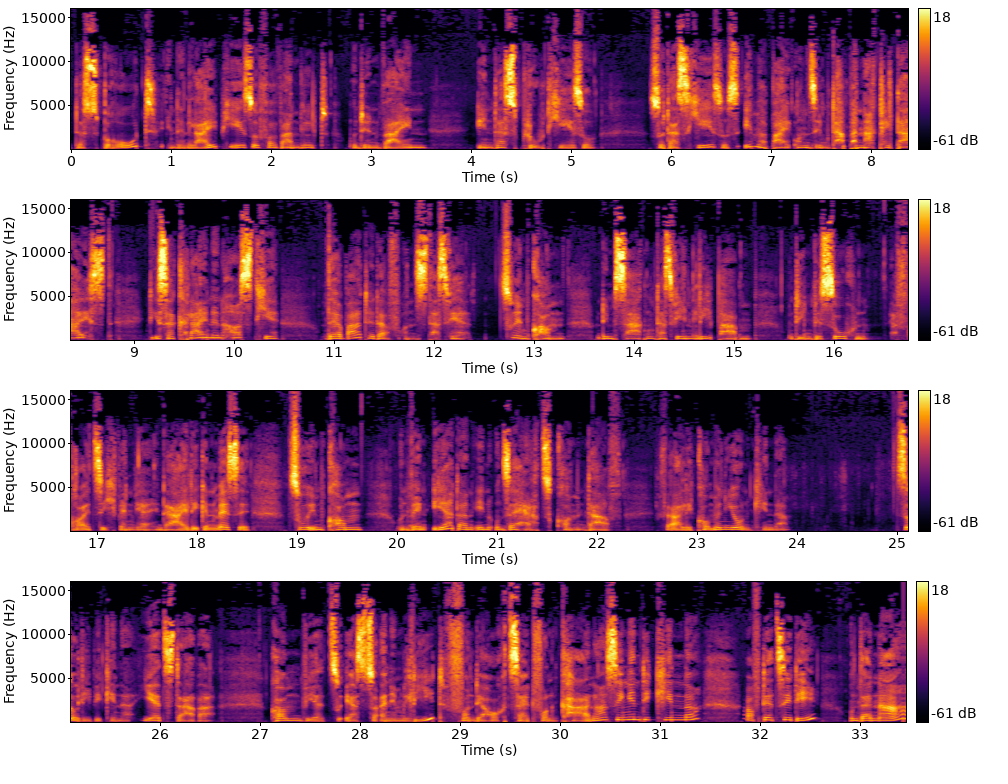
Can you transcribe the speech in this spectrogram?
das Brot in den Leib Jesu verwandelt und den Wein in das Blut Jesu, so dass Jesus immer bei uns im Tabernakel da ist, dieser kleinen Hostie, und er wartet auf uns, dass wir zu ihm kommen und ihm sagen, dass wir ihn lieb haben und ihn besuchen. Er freut sich, wenn wir in der heiligen Messe zu ihm kommen und wenn er dann in unser Herz kommen darf, für alle Kommunionkinder. So, liebe Kinder, jetzt aber kommen wir zuerst zu einem Lied von der Hochzeit von Kana, singen die Kinder auf der CD und danach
